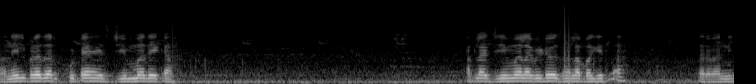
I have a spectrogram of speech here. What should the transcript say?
अनिल ब्रदर कुठे आहेस? जिममध्ये का? आपला जिमवाला व्हिडिओ झाला बघितला सर्वांनी?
